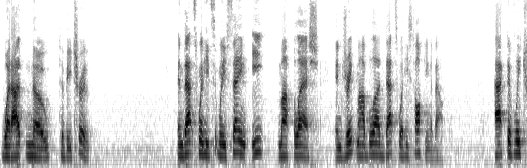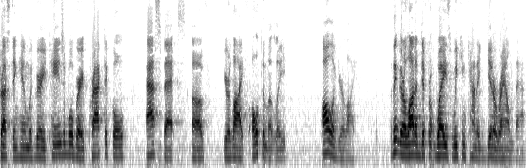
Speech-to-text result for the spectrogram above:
what I know to be true. And that's when he's, when he's saying, eat my flesh and drink my blood, that's what he's talking about. Actively trusting him with very tangible, very practical aspects of your life. Ultimately, all of your life. I think there are a lot of different ways we can kind of get around that.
